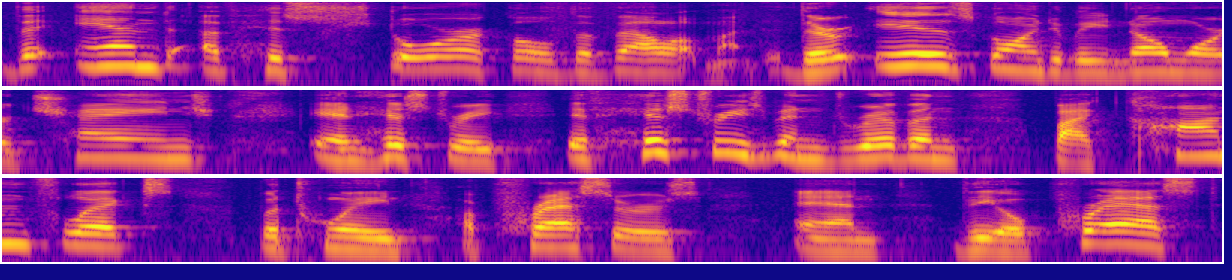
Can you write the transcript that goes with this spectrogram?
the end of historical development. There is going to be no more change in history if history has been driven by conflicts between oppressors and the oppressed,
